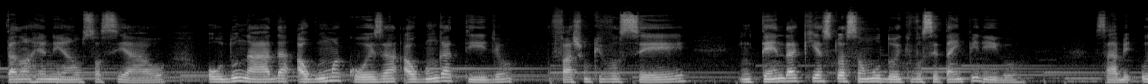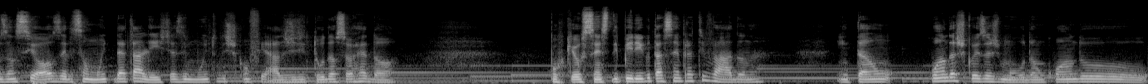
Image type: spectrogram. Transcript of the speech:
estar numa reunião social ou do nada alguma coisa, algum gatilho faz com que você entenda que a situação mudou e que você está em perigo sabe? Os ansiosos, eles são muito detalhistas e muito desconfiados de tudo ao seu redor. Porque o senso de perigo está sempre ativado, né? Então, quando as coisas mudam, quando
